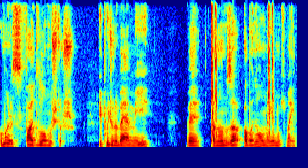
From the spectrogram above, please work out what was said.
Umarız faydalı olmuştur. İpucunu beğenmeyi ve kanalımıza abone olmayı unutmayın.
